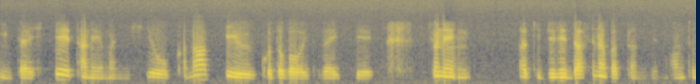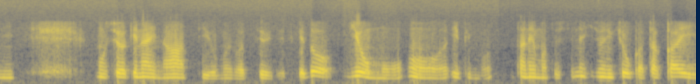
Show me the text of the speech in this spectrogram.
引退して種馬にしようかなっていう言葉をいただいて去年秋全然出せなかったんで本当に申し訳ないなっていう思いが強いですけどギオンもエピも種馬としてね非常に評価高い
